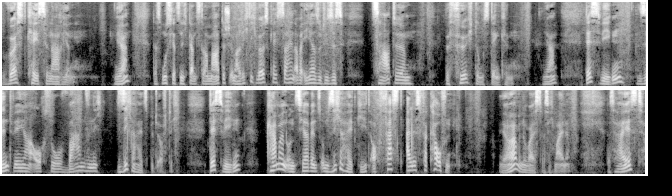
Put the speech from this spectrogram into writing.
Worst-Case-Szenarien. Ja, das muss jetzt nicht ganz dramatisch immer richtig Worst Case sein, aber eher so dieses zarte Befürchtungsdenken. Ja, deswegen sind wir ja auch so wahnsinnig sicherheitsbedürftig. Deswegen kann man uns ja, wenn es um Sicherheit geht, auch fast alles verkaufen. Ja, wenn du weißt, was ich meine. Das heißt,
